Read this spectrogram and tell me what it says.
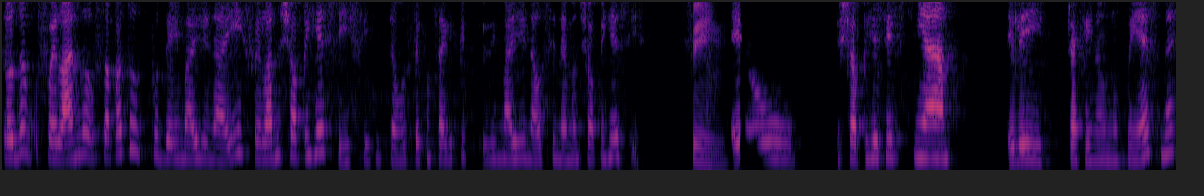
Todo, foi lá no. Só para tu poder imaginar aí, foi lá no Shopping Recife. Então você consegue imaginar o cinema no Shopping Recife. Sim. Eu. O Shopping Recife tinha ele, para quem não, não conhece, né?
